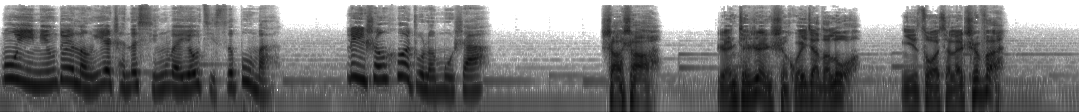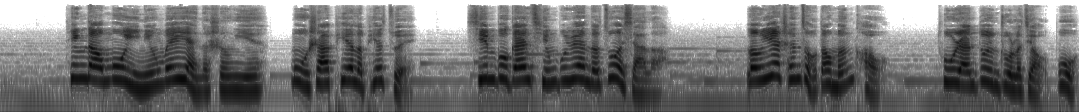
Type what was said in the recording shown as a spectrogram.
穆以宁对冷夜晨的行为有几丝不满，厉声喝住了穆沙：“莎莎，人家认识回家的路，你坐下来吃饭。”听到穆以宁威严的声音，穆沙撇了撇嘴。心不甘情不愿的坐下了，冷夜晨走到门口，突然顿住了脚步，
